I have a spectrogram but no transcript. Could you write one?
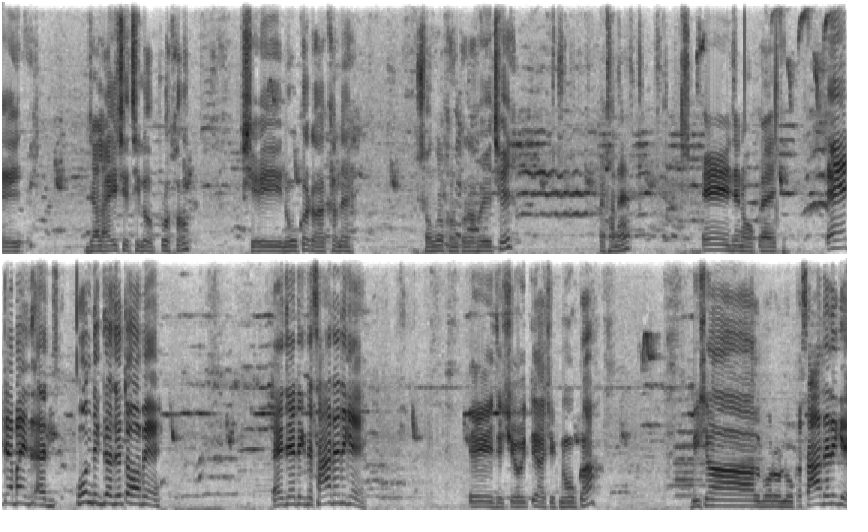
এই জ্বালা এসেছিল প্রথম, সেই নৌকাটা এখানে সংরক্ষণ করা হয়েছে। এখানে এই যে নৌকা, এই যে। এটা ভাই কোন দিক দিয়ে যেতে হবে? এই যে এদিক দিয়ে সাদ এদিকে। এই যে সে ঐতিহাসিক নৌকা, বিশাল বড় নৌকা সাদ এদিকে?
